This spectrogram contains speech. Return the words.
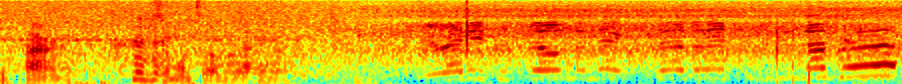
Apparently. Someone told me that anyway. You ready to film the next Herbal Essences advert?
